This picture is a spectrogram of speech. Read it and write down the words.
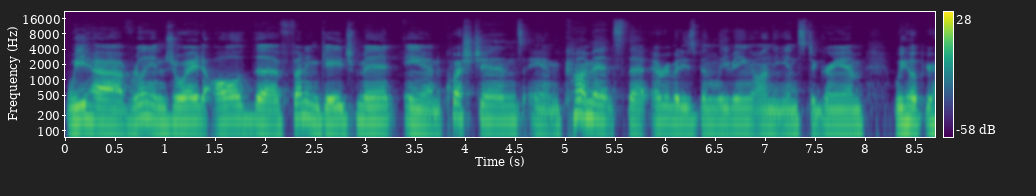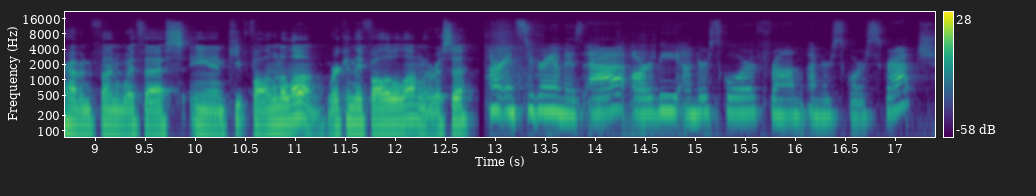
We have really enjoyed all the fun engagement and questions and comments that everybody's been leaving on the Instagram. We hope you're having fun with us and keep following along. Where can they follow along, Larissa? Our Instagram is at RV underscore from underscore scratch.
